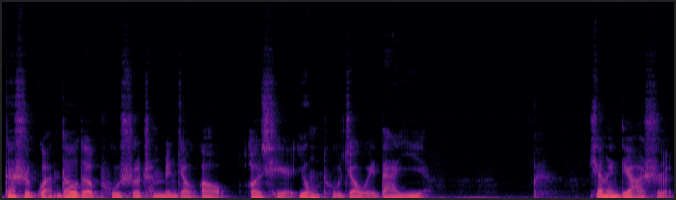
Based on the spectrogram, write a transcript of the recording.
但是管道的铺设成本较高，而且用途较为单一。下面第二是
